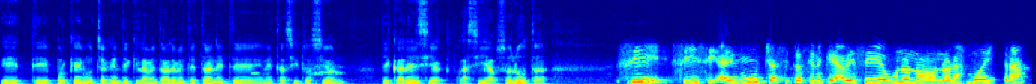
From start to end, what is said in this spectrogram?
este, porque hay mucha gente que lamentablemente está en este en esta situación de carencia casi absoluta. Sí, eh, sí, sí, hay muchas situaciones que a veces uno no, no las muestra.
